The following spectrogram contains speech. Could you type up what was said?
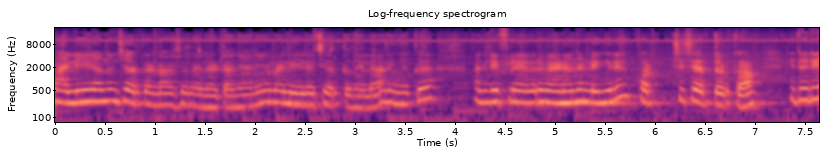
മല്ലിയിലൊന്നും ചേർക്കേണ്ട ആവശ്യമൊന്നുമില്ല കേട്ടോ. ഞാൻ മല്ലിയില ചേർക്കുന്നില്ല. നിങ്ങൾക്ക് അതിന്റെ ഫ്ലേവർ വേണമെന്നുണ്ടെങ്കിൽ കുറച്ച് ചേർത്ത് കൊടുക്കാം. ഇതൊരു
